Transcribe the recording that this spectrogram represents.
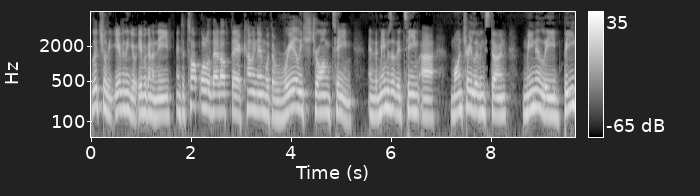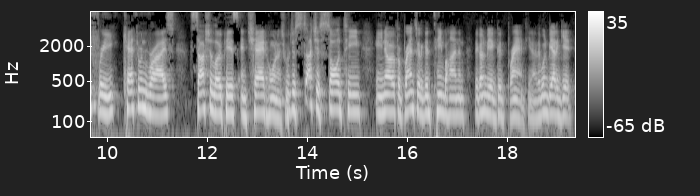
literally everything you're ever gonna need. And to top all of that off, they are coming in with a really strong team. And the members of the team are Montre Livingston, Mina Lee, B Free, Catherine Rise, Sasha Lopez, and Chad Hornish, which is such a solid team. And you know, if a brand's got a good team behind them, they're going to be a good brand. You know, they wouldn't be able to get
